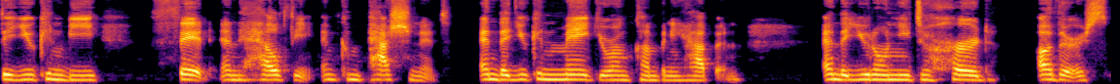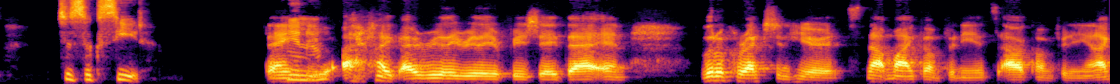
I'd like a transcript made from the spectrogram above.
that you can be fit and healthy and compassionate and that you can make your own company happen and that you don't need to hurt others to succeed thank you, know? you. I, like i really really appreciate that and little correction here it's not my company it's our company and i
